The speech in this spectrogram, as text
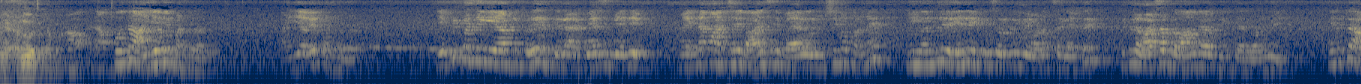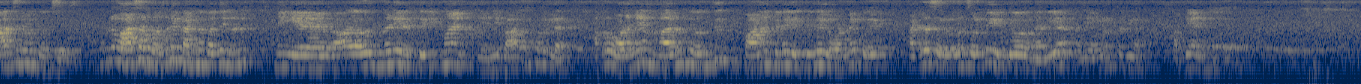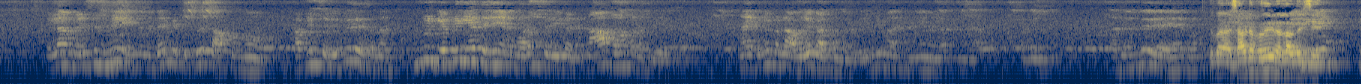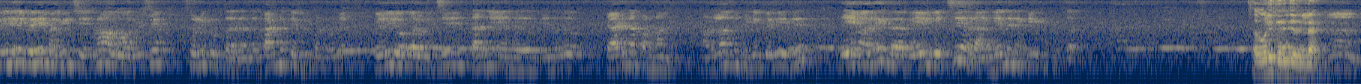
நீங்கள் அனுபவத்துக்கு அப்போ அப்போ வந்து ஐயாவே பண்றாரு ஐயாவே பண்ணுங்க எப்படி பண்ணீங்க அப்படின்னு சொல்லி எனக்கு தெரியல. பேச முடியாது. நான் என்னமாச்சு வாரிசு வேற ஒரு விஷயமா பண்ணேன். நீங்க வந்து என்ன இப்படி சொல்றீங்க? உடம்பு சரியில்லைன்ட்டு இதில் வாட்ஸ்அப்பில் வாங்க அப்படின்ட்டார் உடனே. எனக்கு ஆச்சரியம் போச்சு. அப்புறம் வாட்ஸ்அப்பில் வந்து கண்ணை பார்த்து என்னன்னு நீங்கள் அவருக்கு முன்னாடி எனக்கு தெரியுமா? என்னை பார்த்துட்டு கூட இல்லை. அப்புறம் உடனே மருந்து வந்து பணம் கிண எதுவுமே இல்லை. உடனே போய் அட்ரஸ் சொல்லுங்கன்னு சொல்லிட்டு இவ்வளோ நிறைய அது எவ்வளோன்னு தெரியல. அப்படியே அனுப்பிட்டார் எல்லா மெடிசனுமே இந்தந்த டைம் எடுத்து சாப்பிடணும் அப்படின்னு சொல்லிட்டு சொன்னார். உங்களுக்கு எப்படி ஏன் தெரியும்? எனக்கு உடம்பு சரியில்லைன்னு. நான் ஃபோன் பண்ண தெரியாது. நான் எதுவுமே பண்ணல. அவரே கால் பண்ணுறாரு எப்படிமா இருக்கீங்க? நல்லா இருக்கீங்களா? அப்படின்னு. அது வந்து எனக்கு இப்போ சாப்பிட்ட பிறகு நல்லா வந்துருச்சு. பெரிய- பெரிய பெரிய மகிழ்ச்சி அப்புறம் அவர் ஒரு விஷயம் சொல்லி கொடுத்தாரு அந்த கண்ணுக்கு எப்படி பண்ணுறது வெளியே உட்கார வச்சு தண்ணி அந்த ஏதோ டேடி தான் பண்ணாங்க. அதெல்லாம் வந்து மிகப்பெரிய இது. அதே மாதிரி இந்த வேல் வச்சு அவர் அங்கேருந்து எனக்கு கொடுத்தாரு. அது ஒளி தெரிஞ்சது இல்லை.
